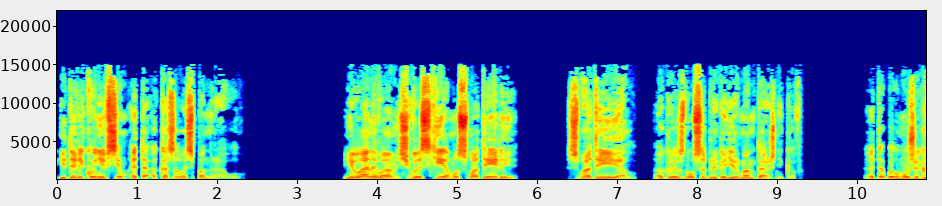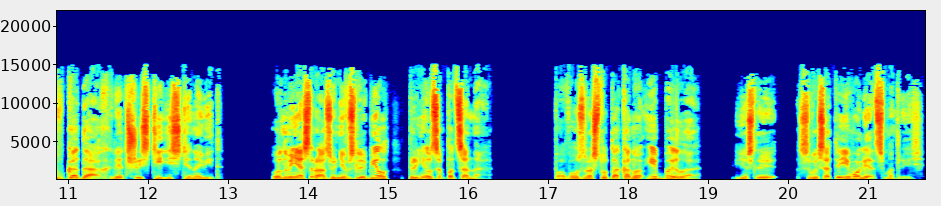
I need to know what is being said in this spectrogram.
И далеко не всем это оказалось по нраву. — Иван Иванович, вы схему смотрели? — Смотрел, — огрызнулся бригадир монтажников. Это был мужик в годах, лет шестидесяти на вид. Он меня сразу не взлюбил, принял за пацана. По возрасту так оно и было, если с высоты его лет смотреть.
